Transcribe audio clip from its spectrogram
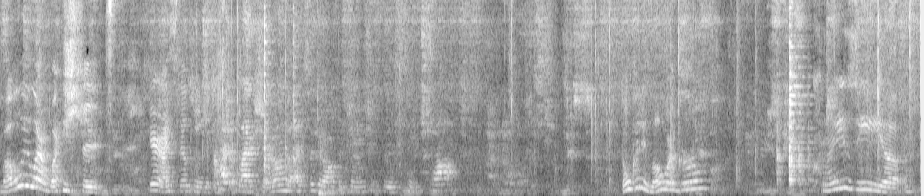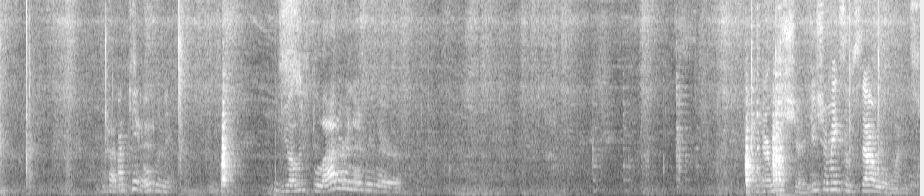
Why would we wear white shirts? Here, I still can't get I this. had a black shirt on, but I took it off and changed it for this tank top. Don't cut it lower, girl. Crazy. I can't open it. You always splattering everywhere. Or. You should make some sour ones.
